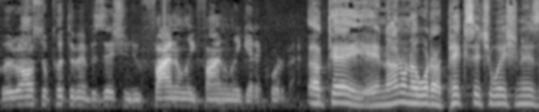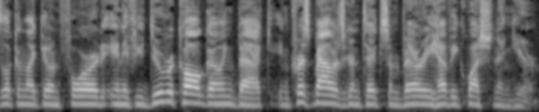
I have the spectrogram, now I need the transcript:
but it would also put them in position to finally, finally get a quarterback. Okay, and I don't know what our pick situation is looking like going forward. And if you do recall going back, and Chris Ballard's going to take some very heavy questioning here,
